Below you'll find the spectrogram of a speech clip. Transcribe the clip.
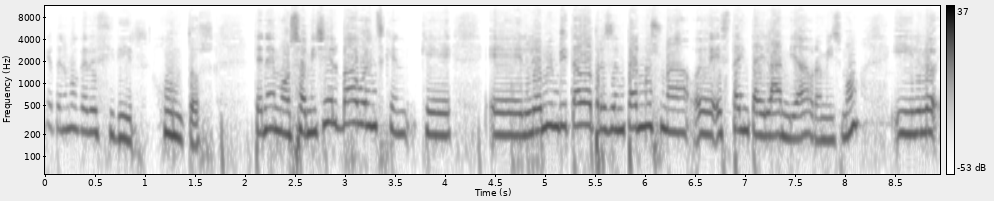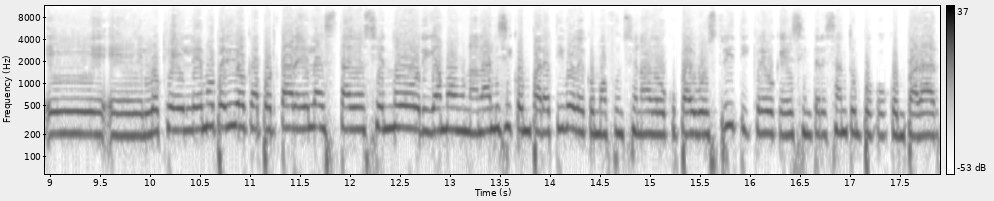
Que tenemos que decidir juntos. Tenemos a Michelle Bowens, que, eh, le hemos invitado a presentarnos una, eh, está en Tailandia ahora mismo, y lo, eh, lo, que le hemos pedido que aportar, él ha estado haciendo, digamos, un análisis comparativo de cómo ha funcionado Occupy Wall Street, y creo que es interesante un poco comparar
